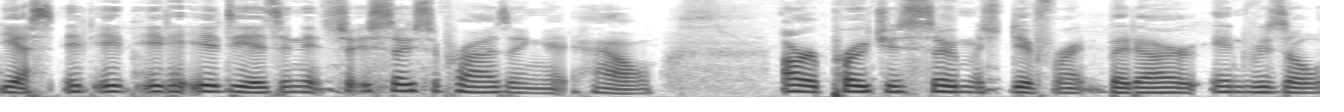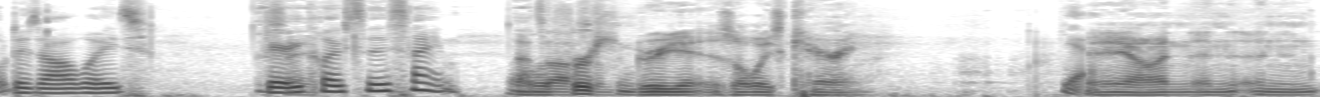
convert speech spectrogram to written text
Yes, it, it, it, it is, and it's, it's so surprising at how our approach is so much different, but our end result is always very Same. close to the same. Well, That's the awesome. first ingredient is always caring. Yeah. And, you know, and, and, and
